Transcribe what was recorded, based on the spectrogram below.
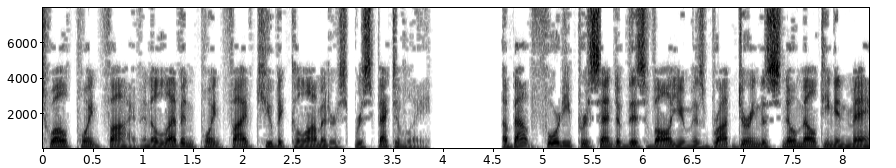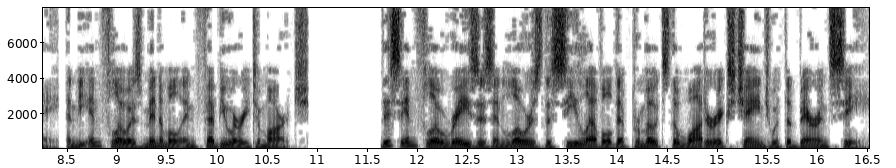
12.5 and 11.5 cubic kilometers respectively. About 40% of this volume is brought during the snow melting in May, and the inflow is minimal in February to March. This inflow raises and lowers the sea level that promotes the water exchange with the Barents Sea.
